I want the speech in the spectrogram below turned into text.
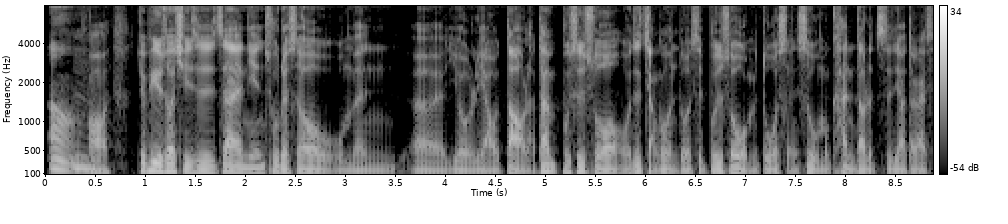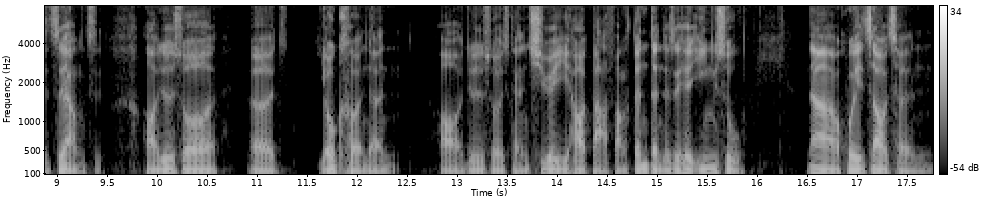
嗯嗯哦，就譬如说，其实，在年初的时候，我们呃有聊到了，但不是说，我就讲过很多次，不是说我们多神，是我们看到的资料大概是这样子。哦，就是说，呃，有可能，哦，就是说，可能七月一号打房等等的这些因素，那会造成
